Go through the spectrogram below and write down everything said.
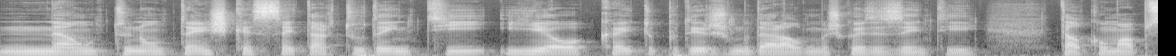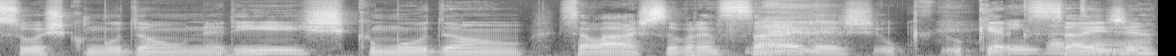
Não, tu não tens que aceitar tudo em ti e é ok tu poderes mudar algumas coisas em ti. Tal como há pessoas que mudam o nariz, que mudam, sei lá, as sobrancelhas, o que, o que quer que seja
